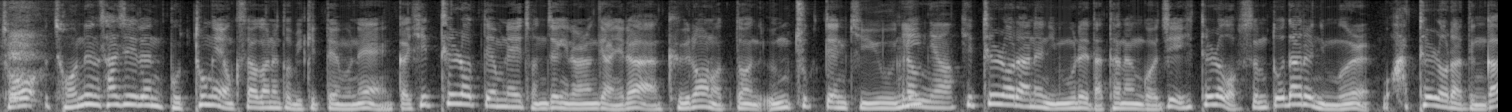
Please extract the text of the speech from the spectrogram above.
저 저는 사실은 보통의 역사관을 더 믿기 때문에 그러니까 히틀러 때문에 전쟁이 일어난 게 아니라 그런 어떤 응축된 기운이 그럼요. 히틀러라는 인물에 나타난 거지 히틀러가 없으면 또 다른 인물 뭐 하틀러라든가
